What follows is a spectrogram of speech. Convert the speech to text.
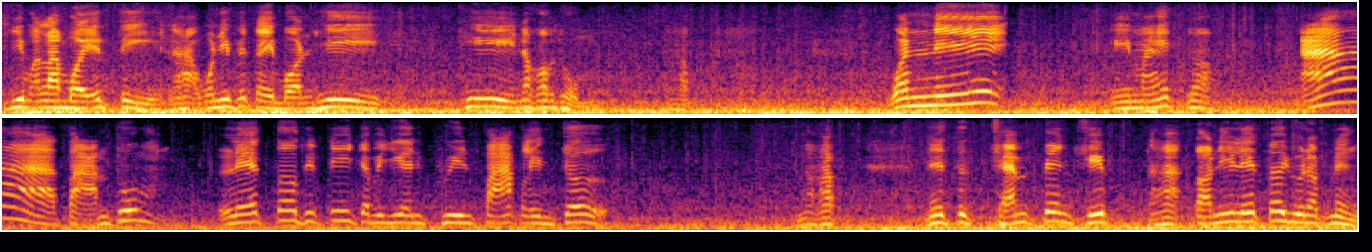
ทีมอารามบอยเอฟซีนะฮะวันนี้ไปเตะบอลที่ที่นครปฐมนะครับ วันนี้มีไหมก็อ่าสามทุ่มเลสเตอร์ซิตี้จะไปเยือนควีนพาร์คเรนเจอร์นะครับ ในศึกแชมเปี้ยนชิพนะฮะตอนนี้เลสเตอร์อยู่อันดับหนึ่ง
